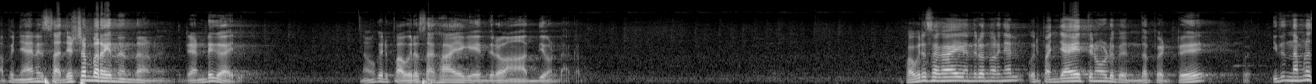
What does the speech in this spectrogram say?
അപ്പം ഞാനൊരു സജഷൻ പറയുന്നത് എന്താണ്? രണ്ട് കാര്യം. നമുക്കൊരു പൗരസഹായ കേന്ദ്രം ആദ്യം ഉണ്ടാക്കണം. പൗരസഹായ കേന്ദ്രം എന്ന് പറഞ്ഞാൽ ഒരു പഞ്ചായത്തിനോട് ബന്ധപ്പെട്ട് ഇത് നമ്മൾ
